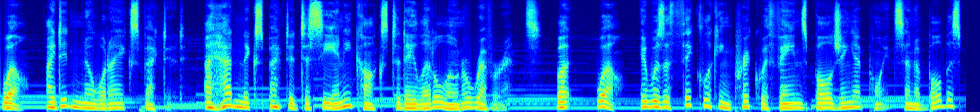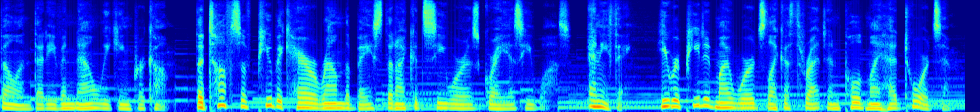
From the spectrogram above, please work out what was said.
Well, I didn't know what I expected. I hadn't expected to see any cocks today, let alone a reverence. But, well, it was a thick looking prick with veins bulging at points and a bulbous belon that even now leaking precum. The tufts of pubic hair around the base that I could see were as gray as he was. Anything. He repeated my words like a threat and pulled my head towards him.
